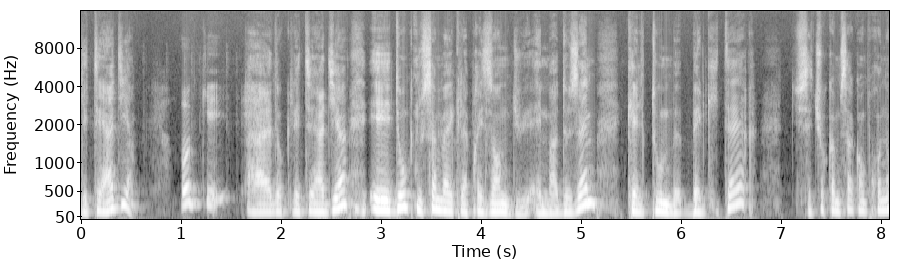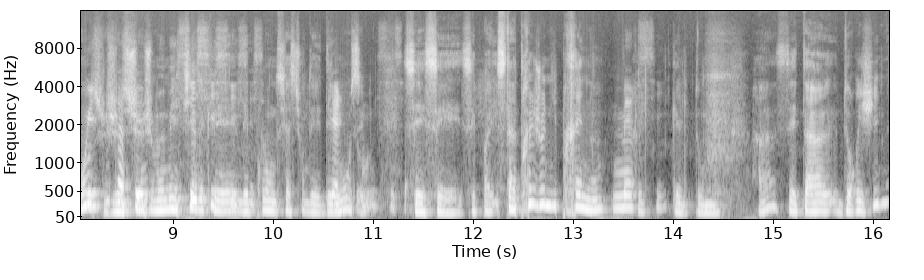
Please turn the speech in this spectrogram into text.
L'été indien. Ok. Ah, donc l'été indien. Et donc nous sommes avec la présidente du MA2M, Keltoum Belkiter. C'est toujours comme ça qu'on prononce Oui, je, me méfie Si, avec si, les, si, prononciations des, des mots. C'est- un très joli prénom. Merci. Keltoum. Hein, c'est d'origine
